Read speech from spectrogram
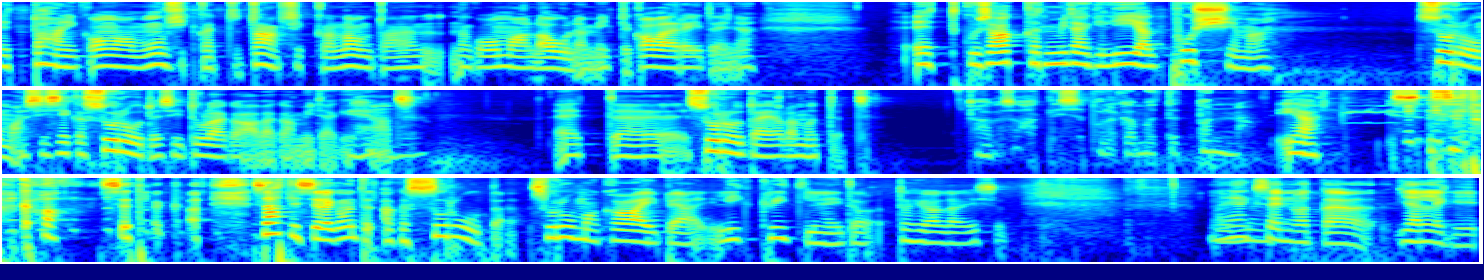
et tahan ikka oma muusikat, tahaks ikka laulda nagu oma laule, mitte cover eid onju. et kui sa hakkad midagi liialt push ima, suruma, siis ega surudes ei tule ka väga midagi head mm. -hmm. Et äh, suruda ei ole mõtet aga sahtlisse pole ka mõtet panna. jah, seda ka, seda ka. sahtlisse ei ole ka mõtet, aga suruda, suruma ka ei pea, liiga kriitiline ei to- tohi olla lihtsalt. ma jääksin vaata jällegi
